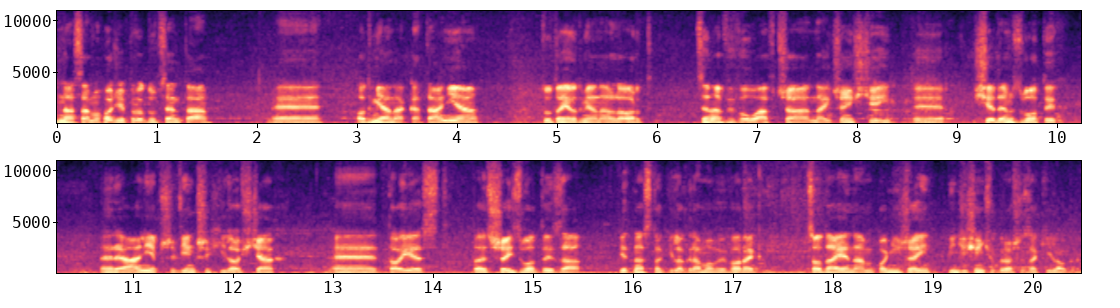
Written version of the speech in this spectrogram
Na samochodzie producenta e, odmiana Catania, tutaj odmiana Lord. Cena wywoławcza najczęściej e, 7 zł. Realnie przy większych ilościach e, to, jest, to jest 6 zł za 15-kilogramowy worek, co daje nam poniżej 50 groszy za kilogram.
